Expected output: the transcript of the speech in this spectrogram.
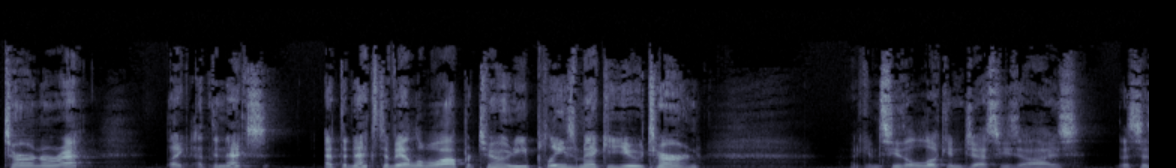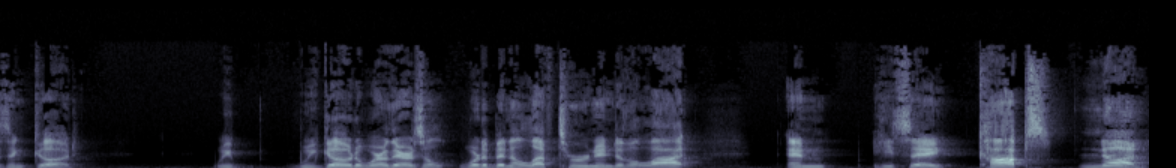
Turn around. Like at the next at the next available opportunity, please make a U-turn. I can see the look in Jesse's eyes. This isn't good. We we go to where there's a would have been a left turn into the lot, and he say, "Cops, none.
